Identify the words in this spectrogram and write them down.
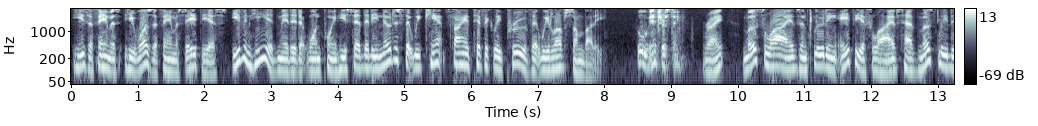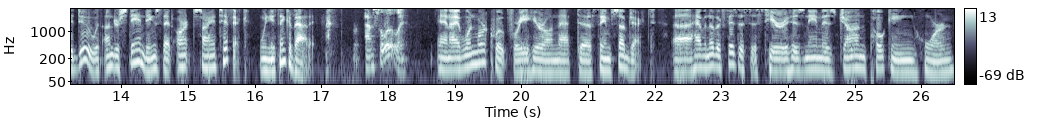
he's a famous he was a famous atheist even he admitted at one point he said that he noticed that we can't scientifically prove that we love somebody Ooh, interesting. right most lives including atheist lives have mostly to do with understandings that aren't scientific when you think about it Absolutely. and i have one more quote for you here on that uh, same subject uh, I have another physicist here. His name is John Polkinghorne.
